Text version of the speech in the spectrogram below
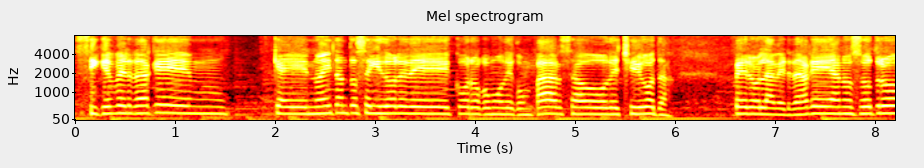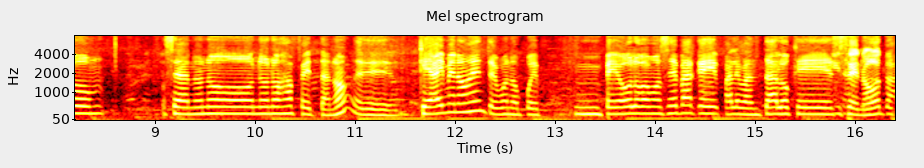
Sí que es verdad que, mm, que no hay tantos seguidores de coro como de comparsa o de chirigota, pero la verdad que a nosotros, o sea, no, no, no nos afecta, ¿no? Eh, que hay menos gente, bueno, pues peor lo vamos a hacer para que para levantar los que Y se nota,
